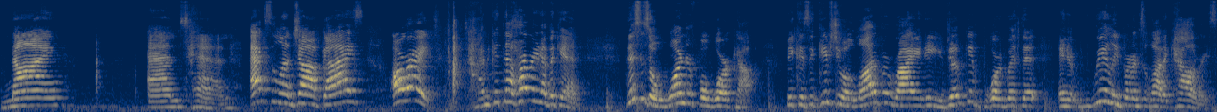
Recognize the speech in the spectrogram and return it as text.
nine, and 10. Excellent job, guys. All right, time to get that heart rate up again. This is a wonderful workout because it gives you a lot of variety. You don't get bored with it, and it really burns a lot of calories.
